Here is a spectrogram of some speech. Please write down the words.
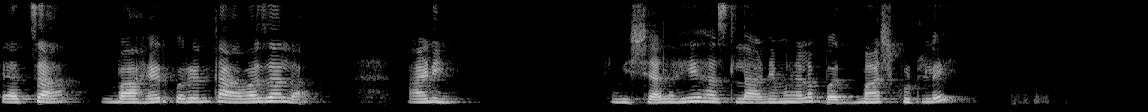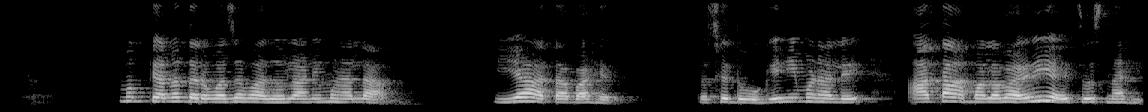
त्याचा बाहेरपर्यंत आवाज आला आणि विशालही हसला आणि म्हणाला बदमाश कुठले? मग त्यानं दरवाजा वाजवला आणि म्हणाला या आता बाहेर. तसे दोघेही म्हणाले आता आम्हाला बाहेर यायचंच नाही.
